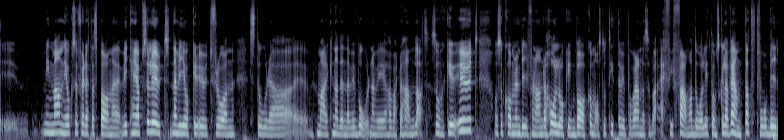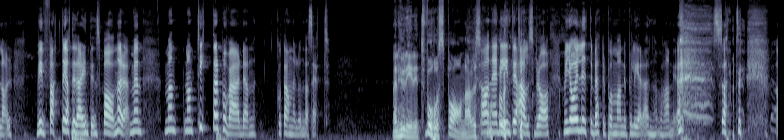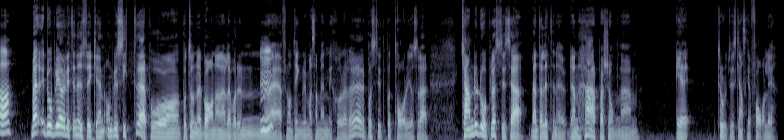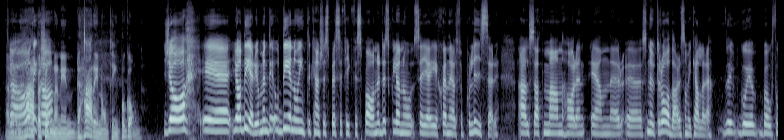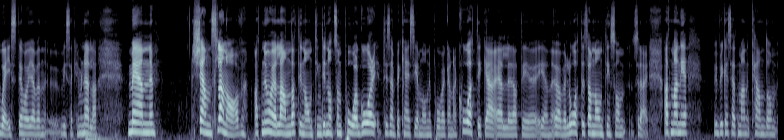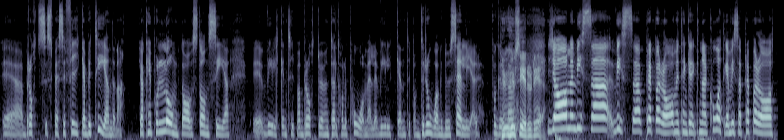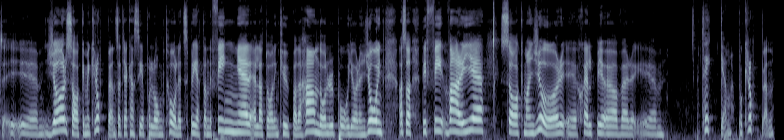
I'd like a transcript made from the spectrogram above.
min man är också för detta spanare. Vi kan ju absolut, när vi åker ut från stora eh, marknaden där vi bor, när vi har varit och handlat, så åker vi ut och så kommer en bil från andra håll och åker in bakom oss. Då tittar vi på varandra och så bara, äh, fy fan vad dåligt, de skulle ha väntat två bilar. Vi fattar ju att det där inte är en spanare, men man, man tittar på världen på ett annorlunda sätt. Men hur är det två spanare som Ja, nej, det är inte alls bra. Men jag är lite bättre på att manipulera än vad han är. Så att, ja. Men då blir jag lite nyfiken, om du sitter där på, på tunnelbanan eller vad det nu Mm. är för någonting, med massa människor, eller det på, sitter på ett torg och sådär. Kan du då plötsligt säga, vänta lite nu, den här personen är troligtvis ganska farlig. Eller Ja, den här det- personen, är, det här är någonting på gång. Ja, eh, ja, det är det ju. Men det, och det är nog inte kanske specifikt för spanare. Det skulle jag nog säga är generellt för poliser. Alltså att man har en, en eh, snutradar, som vi kallar det. Det går ju both ways. Det har ju även vissa kriminella. Men känslan av att nu har jag landat i någonting, det är något som pågår, till exempel kan jag se om någon är påverkad av narkotika eller att det är en överlåtelse av någonting som sådär. Att man är, vi brukar säga att man kan de eh, brottsspecifika beteendena. Jag kan ju på långt avstånd se vilken typ av brott du eventuellt håller på med eller vilken typ av drog du säljer. På grund Hur, av... hur ser du det? Ja, men vissa, vissa preparat, om vi tänker narkotika, vissa preparat eh, gör saker med kroppen så att jag kan se på långt håll ett spretande finger eller att du har din kupade hand och håller du på och gör en joint. Alltså, det varje sak man gör eh, stjälper ju över eh, tecken på kroppen.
